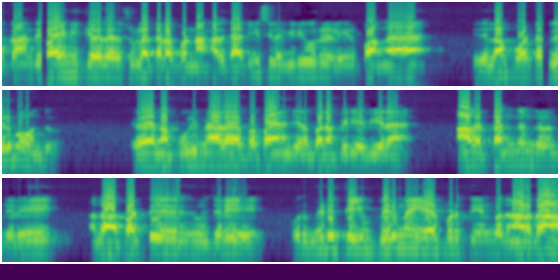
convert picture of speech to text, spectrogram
உட்காந்து பயணிக்கிறத ரசூல்லா தடை பண்ணாங்க. அதுக்கு அதிக சில விரிவுரைகள் இருப்பாங்க. இதெல்லாம் போட்டா பெருமை வந்துடும் நான் புலி மேல இப்ப பயணம் செய்யறேன்ப்பா நான் பெரிய வீரன். ஆக தங்கங்களும் சரி அந்த பட்டுகளும் சரி ஒரு மிடுக்கையும் பெருமையும் ஏற்படுத்தும் என்பதனாலதான்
